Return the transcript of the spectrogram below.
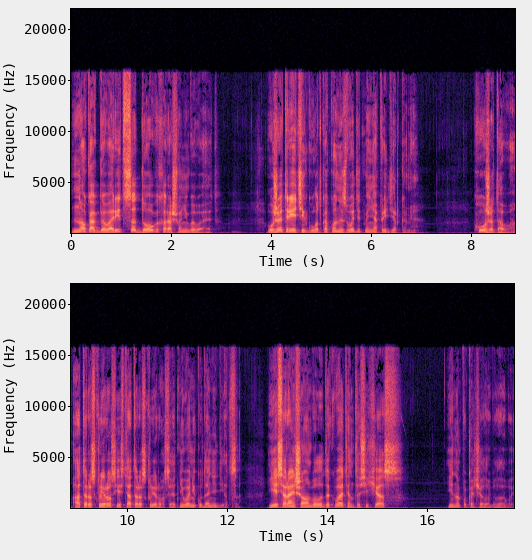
Но, как говорится, долго хорошо не бывает. Уже третий год, как он изводит меня придирками. Хуже того, атеросклероз есть атеросклероз, и от него никуда не деться. Если раньше он был адекватен, то сейчас... Инна покачала головой.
